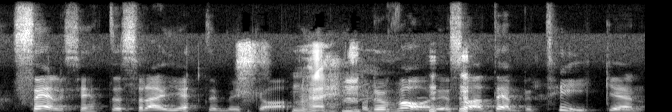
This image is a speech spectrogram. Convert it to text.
säljs ju inte sådär jättemycket av. Nej. Och då var det ju så att den butiken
